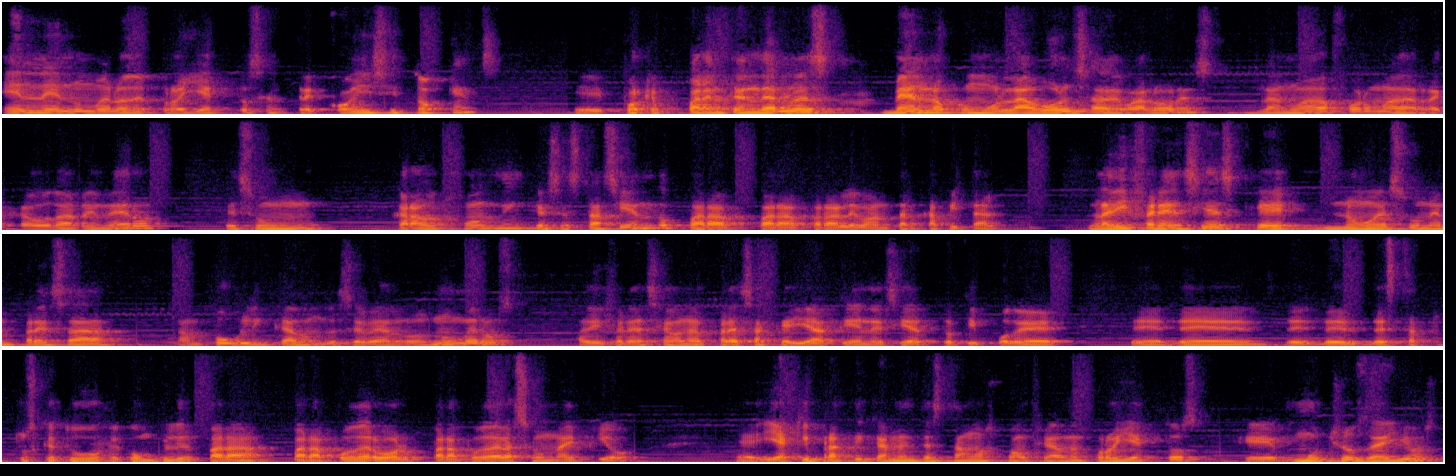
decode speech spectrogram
N número de proyectos entre coins y tokens, eh, porque para entenderlo es, véanlo como la bolsa de valores, la nueva forma de recaudar dinero es un crowdfunding que se está haciendo para, para, para levantar capital. La diferencia es que no es una empresa tan pública donde se vean los números, a diferencia de una empresa que ya tiene cierto tipo de, de, de, estatutos que tuvo que cumplir para, para, poder, para poder hacer un IPO. Eh, y aquí prácticamente estamos confiando en proyectos que muchos de ellos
